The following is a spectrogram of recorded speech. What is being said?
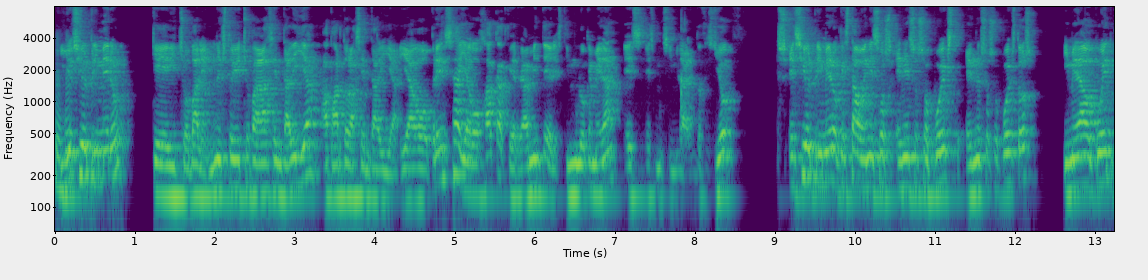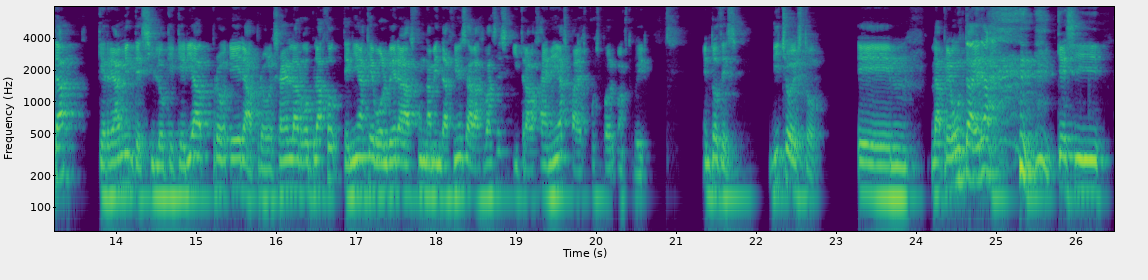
Y yo he sido el primero que he dicho, vale, no estoy hecho para la sentadilla, aparto la sentadilla y hago prensa y hago jaca, que realmente el estímulo que me dan es, muy similar. Entonces yo he sido el primero que he estado en esos, en esos, opuestos, en esos opuestos y me he dado cuenta que realmente si lo que quería era progresar en largo plazo, tenía que volver a las fundamentaciones, a las bases y trabajar en ellas para después poder construir. Entonces, dicho esto, em, la pregunta era que si...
